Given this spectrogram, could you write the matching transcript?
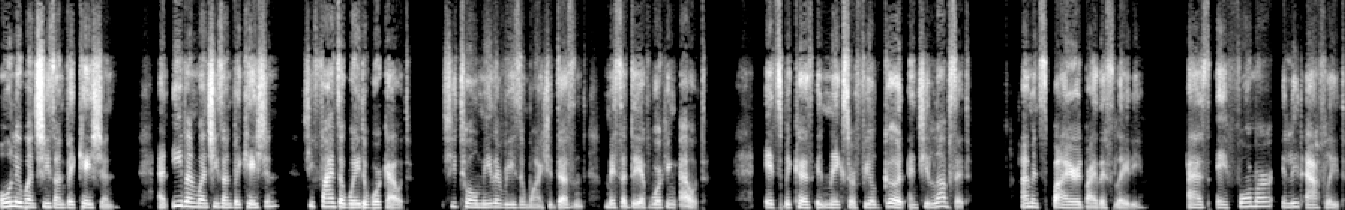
only when she's on vacation. And even when she's on vacation, she finds a way to work out. She told me the reason why she doesn't miss a day of working out. It's because it makes her feel good and she loves it. I'm inspired by this lady. As a former elite athlete,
